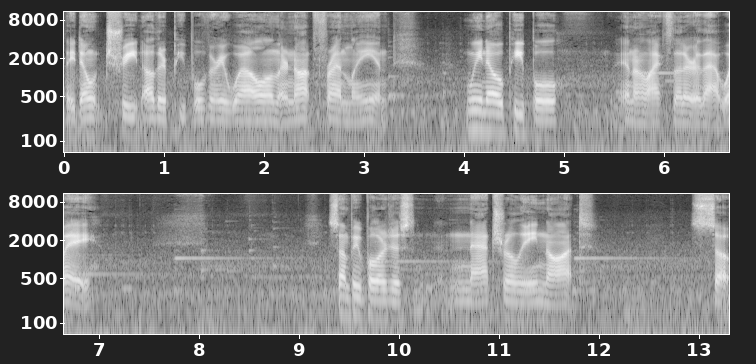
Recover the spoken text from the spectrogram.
they don't treat other people very well and they're not friendly and we know people in our life that are that way some people are just naturally not so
